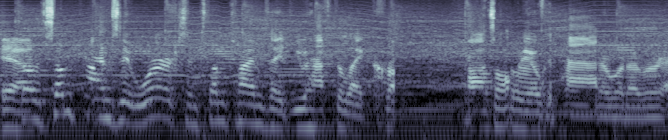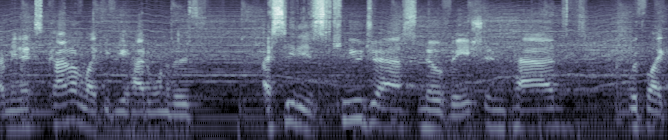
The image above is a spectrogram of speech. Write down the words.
yeah. so sometimes it works, and sometimes I do have to like cross all the way over the pad or whatever. I mean, it's kind of like if you had one of those. I see these huge ass Novation pads with like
